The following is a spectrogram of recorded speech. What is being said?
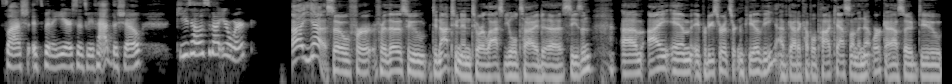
slash, it's been a year since we've had the show, can you tell us about your work? Uh, yeah. So for for those who did not tune into our last Yuletide uh, season, um, I am a producer at Certain POV. I've got a couple of podcasts on the network. I also do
